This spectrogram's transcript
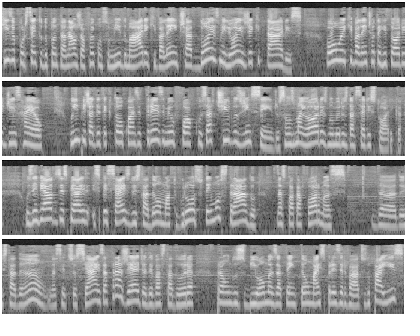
15% do Pantanal já foi consumido, uma área equivalente a 2 milhões de hectares. Ou o equivalente ao território de Israel. O INPE já detectou quase 13 mil focos ativos de incêndio, são os maiores números da série histórica. Os enviados especiais do Estadão ao Mato Grosso têm mostrado nas plataformas da, do Estadão, nas redes sociais, a tragédia devastadora para um dos biomas até então mais preservados do país,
